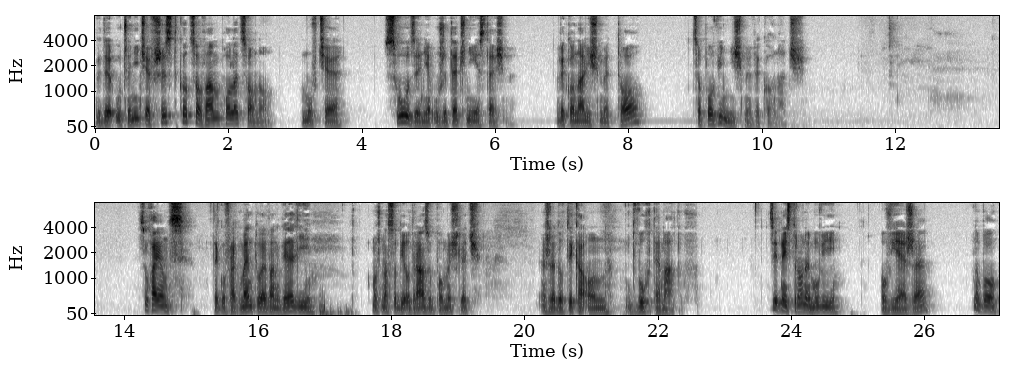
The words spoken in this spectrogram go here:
gdy uczynicie wszystko, co wam polecono, mówcie: Słudzy nieużyteczni jesteśmy. Wykonaliśmy to, co powinniśmy wykonać. Słuchając tego fragmentu Ewangelii, można sobie od razu pomyśleć, że dotyka on dwóch tematów. Z jednej strony mówi o wierze, no bo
